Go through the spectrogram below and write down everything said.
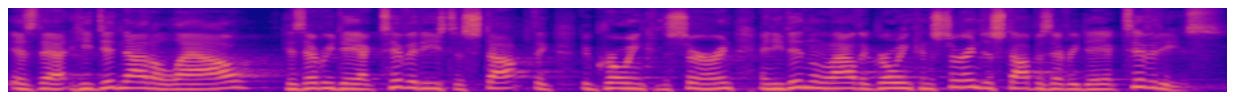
is that he did not allow his everyday activities to stop the, the growing concern, and he didn't allow the growing concern to stop his everyday activities.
